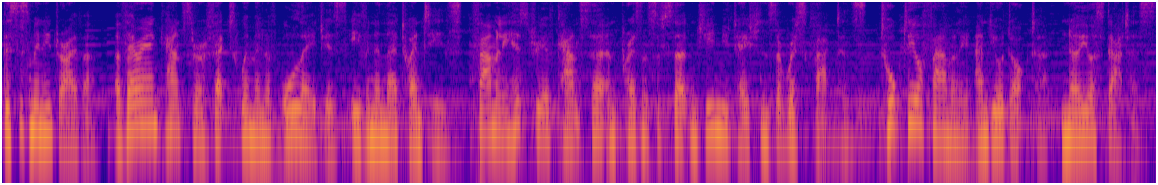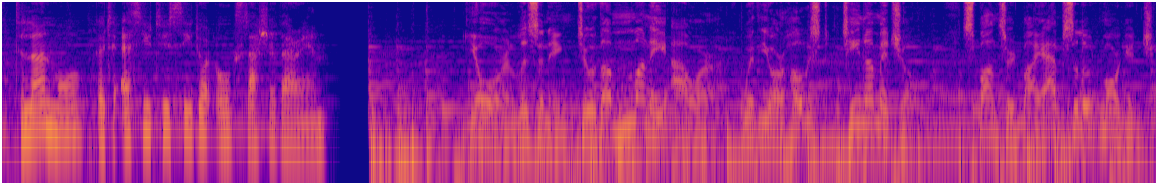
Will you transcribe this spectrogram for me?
This is Minnie Driver. Ovarian cancer affects women of all ages, even in their 20s. Family history of cancer and presence of certain gene mutations are risk factors. Talk to your family and your doctor. Know your status. To learn more, go to su2c.org/ovarian. You're listening to The Money Hour with your host, Tina Mitchell. Sponsored by Absolute Mortgage,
